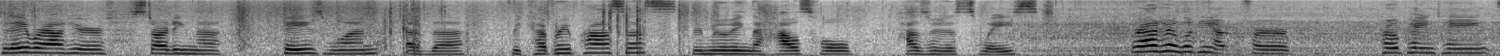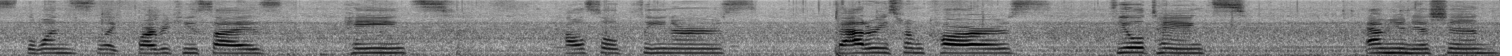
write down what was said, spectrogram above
Today we're out here starting the phase one of the recovery process, removing the household hazardous waste. We're out here looking at for propane tanks, the ones like barbecue size, paints, household cleaners, batteries from cars, fuel tanks, ammunition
